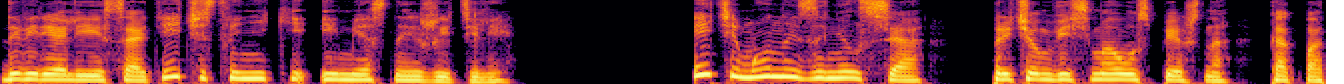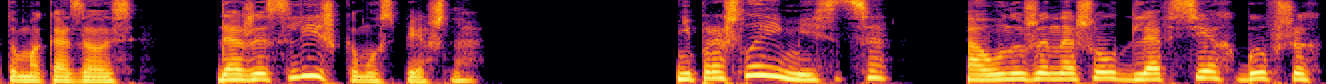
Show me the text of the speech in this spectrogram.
доверяли и соотечественники, и местные жители. Этим он и занялся, причем весьма успешно, как потом оказалось, даже слишком успешно. Не прошло и месяца, а он уже нашел для всех бывших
